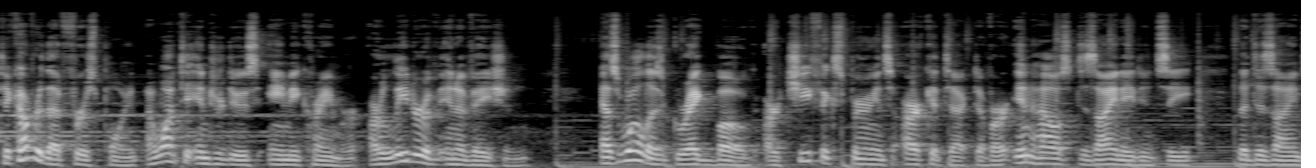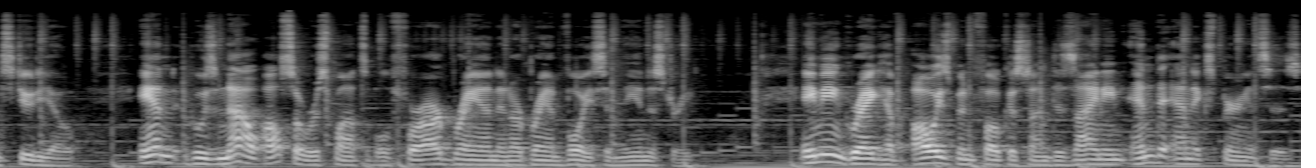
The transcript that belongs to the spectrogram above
To cover that first point, I want to introduce Amy Kramer, our leader of innovation, as well as Greg Bogue, our chief experience architect of our in house design agency, The Design Studio, and who's now also responsible for our brand and our brand voice in the industry. Amy and Greg have always been focused on designing end to end experiences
